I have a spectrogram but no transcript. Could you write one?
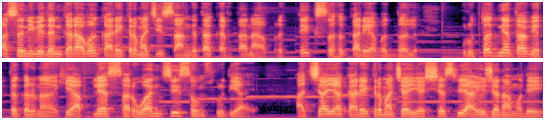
असं निवेदन करावं कार्यक्रमाची सांगता करताना प्रत्येक सहकार्याबद्दल कृतज्ञता व्यक्त करणं ही आपल्या सर्वांची संस्कृती आहे. आजच्या या कार्यक्रमाच्या यशस्वी आयोजनामध्ये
